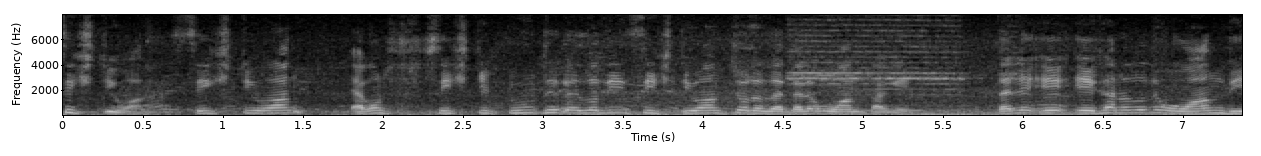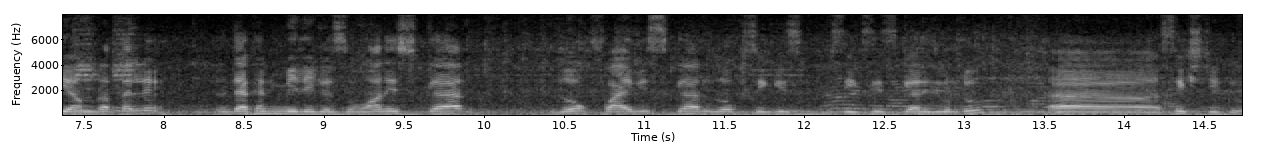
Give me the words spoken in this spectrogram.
সিক্সটি ওয়ান সিক্সটি ওয়ান এখন সিক্সটি টু থেকে যদি সিক্সটি ওয়ান চলে যায়, তাহলে ওয়ান থাকে। তাহলে এখানে যদি ওয়ান দিই আমরা, তাহলে দেখেন মিলে গেছে। ওয়ান স্কোয়ার যোগ ফাইভ স্কোয়ার যোগ six six square is two sixty two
